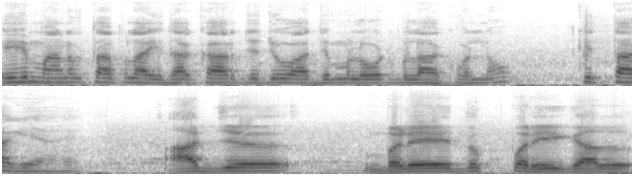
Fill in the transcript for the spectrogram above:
ਇਹ ਮਾਨਵਤਾ ਭਲਾਈ ਦਾ ਕਾਰਜ ਜੋ ਅੱਜ ਮਲੋਟ ਬਲਾਕ ਵੱਲੋਂ ਕੀਤਾ ਗਿਆ ਹੈ। ਅੱਜ ਬੜੇ ਦੁੱਖ ਭਰੀ ਗੱਲ,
